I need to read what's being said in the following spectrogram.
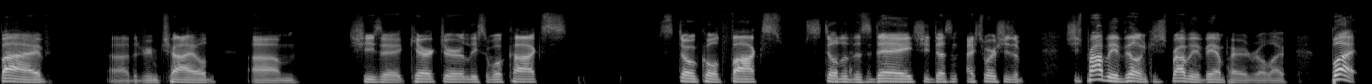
Five, uh, The Dream Child. Um, she's a character, Lisa Wilcox, Stone Cold Fox. Still to this day, she doesn't. I swear she's a. She's probably a villain because she's probably a vampire in real life. But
